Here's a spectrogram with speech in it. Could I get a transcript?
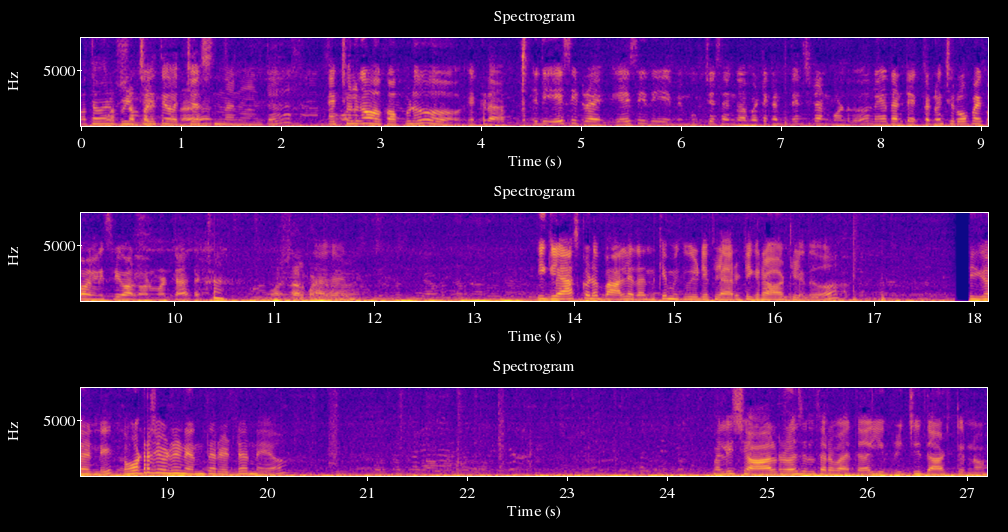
గోదావరి బ్రిడ్జ్ అయితే వచ్చేస్తుంది అనమాట యాక్చువల్గా ఒకప్పుడు ఇక్కడ ఇది ఏసీ ట్రై ఏసీది మేము బుక్ చేసాం కాబట్టి ఇక్కడ దించడానికి ఉండదు. లేదంటే ఇక్కడ నుంచి రూపాయి కాలనీ శ్రీవాళ్ళం అనమాట అదండి ఈ గ్లాస్ కూడా బాగాలేదు అందుకే మీకు వీడియో క్లారిటీగా రావట్లేదు. ఇగండి వాటర్ చూడండి ఎంత రెడ్ ఉన్నాయో. మళ్ళీ చాలా రోజుల తర్వాత ఈ బ్రిడ్జి దాటుతున్నాం.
